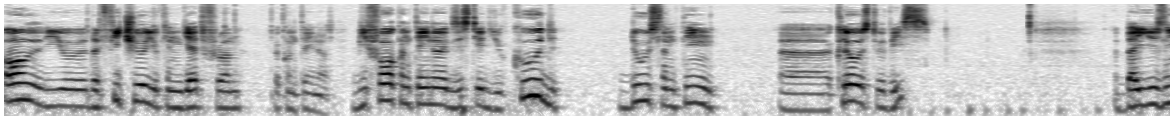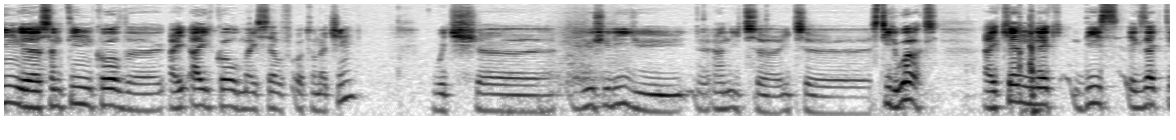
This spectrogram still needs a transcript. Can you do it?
all you the feature you can get from a container. Before container existed you could do something uh, close to this by using uh, something called uh, I, I call myself auto matching which uh, usually you uh, and it's uh, it still works I can make this exact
